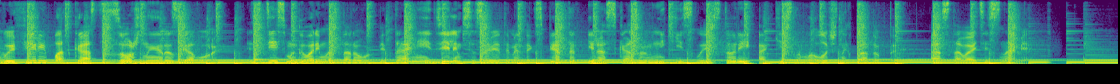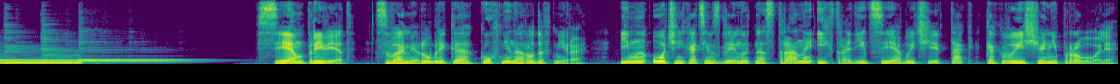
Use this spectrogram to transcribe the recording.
В эфире подкаст «Зожные разговоры». Здесь мы говорим о здоровом питании, делимся советами от экспертов и рассказываем некислые истории о кисломолочных продуктах. Оставайтесь с нами. Всем привет! С вами рубрика «Кухни народов мира». И мы очень хотим взглянуть на страны, их традиции и обычаи так, как вы еще не пробовали.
